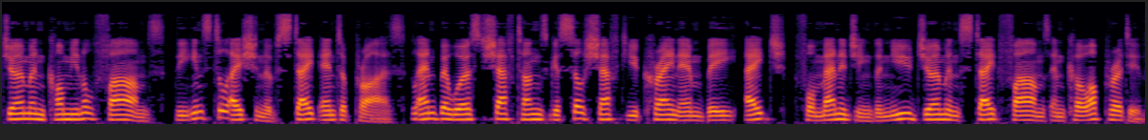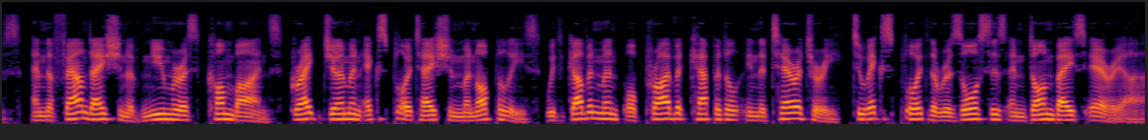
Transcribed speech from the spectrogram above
German communal farms, the installation of state enterprise Landbewirtschaftungsgesellschaft Ukraine MB.H., for managing the new German state farms and cooperatives, and the foundation of numerous combines Great German exploitation monopolies with government or private capital in the territory, to exploit the resources and Donbass area.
